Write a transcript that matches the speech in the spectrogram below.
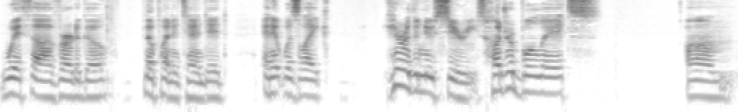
with uh, Vertigo, no pun intended, and it was like, here are the new series: Hundred Bullets, um,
